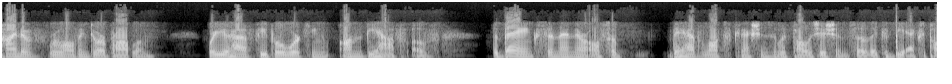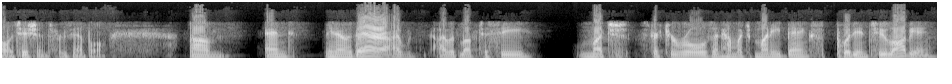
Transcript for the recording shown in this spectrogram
kind of revolving door problem, where you have people working on the behalf of the banks, and then there are also they have lots of connections with politicians, so they could be ex-politicians, for example. Um, and you know, there I would I would love to see much stricter rules on how much money banks put into lobbying.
